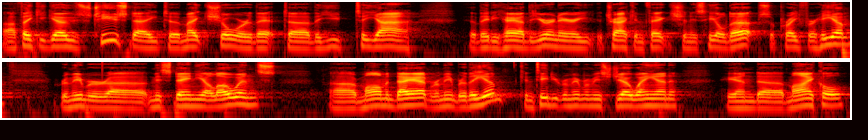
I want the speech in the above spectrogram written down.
I think he goes Tuesday to make sure that uh, the UTI that he had, the urinary tract infection, is healed up. So pray for him. Remember Miss Danielle Owens. Uh, Mom and Dad, remember them. Continue to remember Miss Joanne and uh, Michael.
